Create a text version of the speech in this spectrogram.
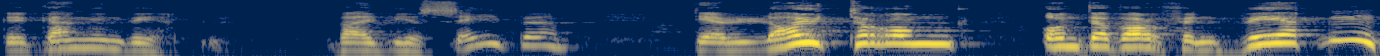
gegangen werden, weil wir selber der Läuterung unterworfen werden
